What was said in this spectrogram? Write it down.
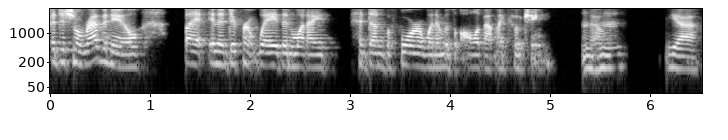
additional revenue but in a different way than what i had done before when it was all about my coaching so mm-hmm. yeah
